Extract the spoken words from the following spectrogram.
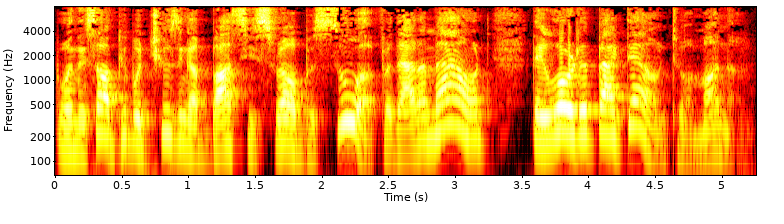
But when they saw people choosing a Bas Yisrael Basua for that amount, they lowered it back down to a mana.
